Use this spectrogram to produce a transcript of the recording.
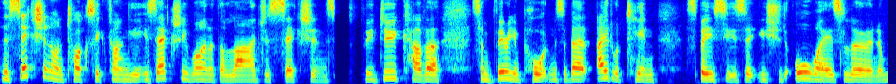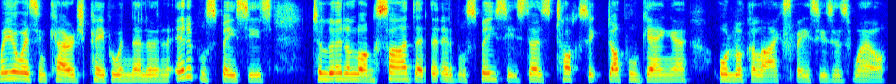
the section on toxic fungi is actually one of the largest sections. We do cover some very important, about eight or 10 species that you should always learn. And we always encourage people when they learn an edible species to learn alongside that edible species, those toxic doppelganger or lookalike species as well.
